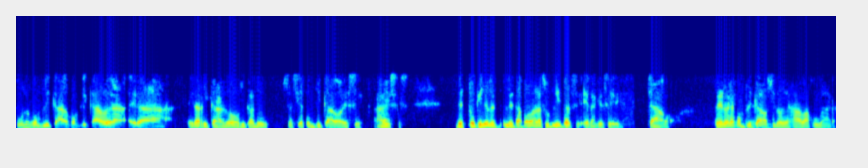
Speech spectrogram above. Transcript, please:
uno complicado, complicado era, era, era Ricardo. Ricardo se hacía complicado a veces, a veces. Después que yo le, le tapaba las zurditas, era que se, chao. Pero era complicado si lo dejaba jugar.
